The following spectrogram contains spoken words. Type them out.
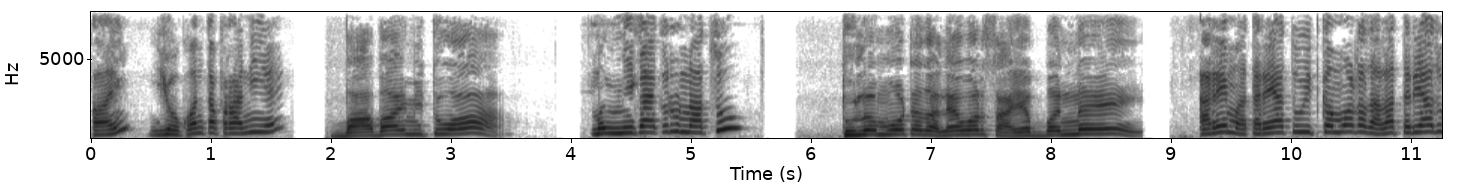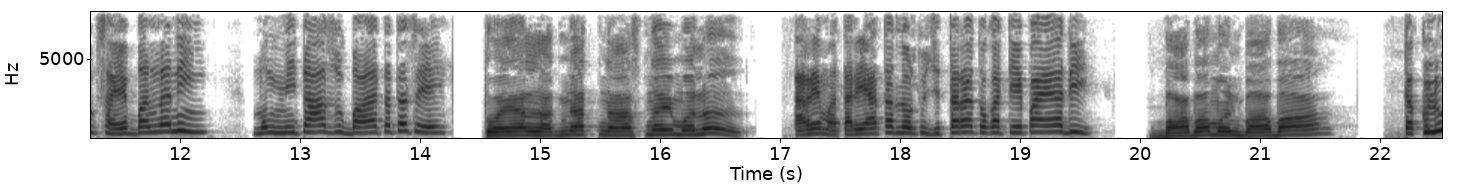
आई यो कोणता प्राणी आहे? बाबा आहे मी तू. आ मग मी काय करू नाचू? तुला मोठं झाल्यावर साहेब बनणं अरे म्हाताऱ्या तू इतका मोठा झाला तरी अजून साहेब बनला नाही. मग मी तर अजून बाळातच आहे. तो या लग्नात नाच नाही मल. अरे म्हातारे आता लोर तू जित्ता राहतो का ते पाय आधी. बाबा मन बाबा. टकलू?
